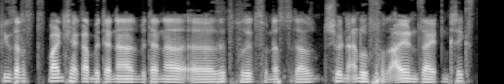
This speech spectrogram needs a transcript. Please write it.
wie gesagt, das meine ich ja gerade mit deiner, mit deiner äh, Sitzposition, dass du da einen schönen Eindruck von allen Seiten kriegst.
